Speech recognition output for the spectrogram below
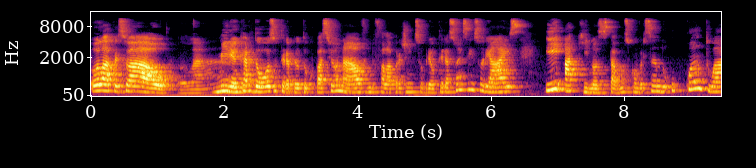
Olá, pessoal! Olá! Miriam Cardoso, terapeuta ocupacional, vindo falar pra gente sobre alterações sensoriais. E aqui nós estávamos conversando o quanto a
